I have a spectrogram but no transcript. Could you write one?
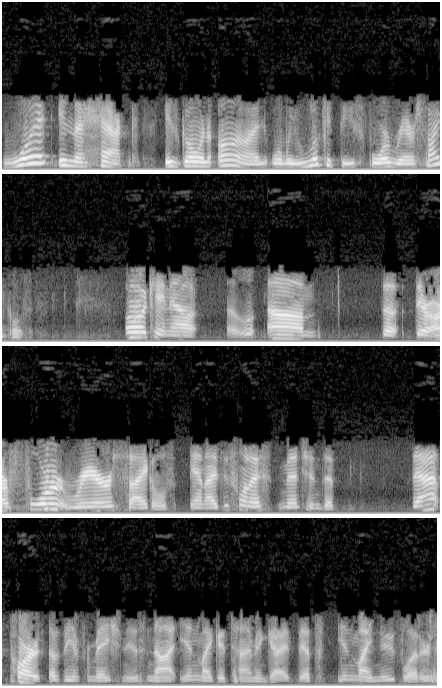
what in the heck is going on when we look at these four rare cycles? Okay, now uh, um, the, there are four rare cycles, and I just want to mention that that part of the information is not in my good timing guide. That's in my newsletters,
